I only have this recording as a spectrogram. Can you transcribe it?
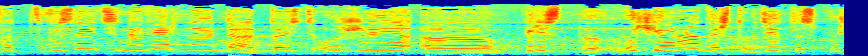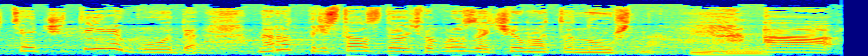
Вот вы знаете, наверное, да. То есть уже э, перест... очень я рада, что где-то спустя 4 года народ перестал задавать вопрос, зачем это нужно. Mm-hmm. А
